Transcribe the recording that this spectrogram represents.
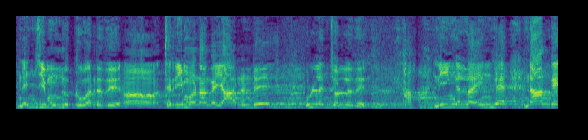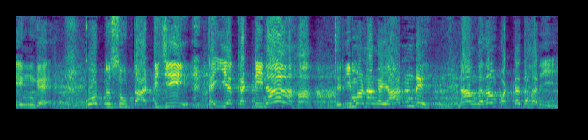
நெஞ்சி முன்னுக்கு வருது ஆ தெரியுமா நாங்க யாருண்டு? உள்ளம் சொல்லுது. ஆ, நீங்கெல்லாம் எங்க? நாங்க எங்க? கோட்டு சூட்டை அடிச்சு டைய கட்டினா தெரியுமா நாங்க யாருண்டு? நாங்க தான் பட்டதாரி.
